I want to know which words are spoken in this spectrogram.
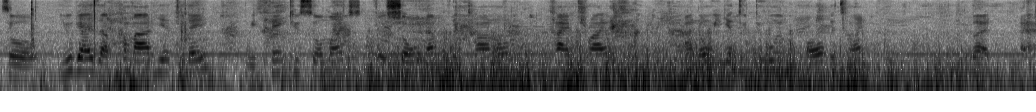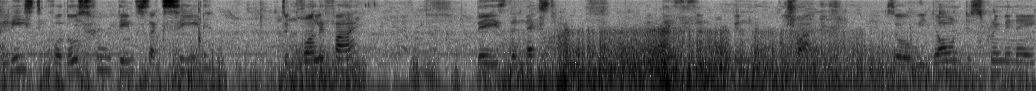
So you guys have come out here today. We thank you so much for showing up for Tano time trials. I know we get to do them all the time, but at least for those who didn't succeed to qualify, there is the next time. And this is an open don't discriminate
